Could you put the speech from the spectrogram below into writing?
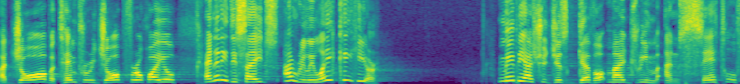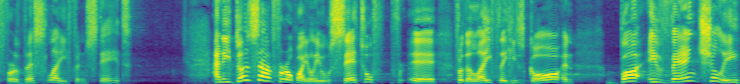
a job, a temporary job for a while, and then he decides, I really like it here. Maybe I should just give up my dream and settle for this life instead. And he does that for a while. He will settle for, uh, for the life that he's got, and, but eventually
